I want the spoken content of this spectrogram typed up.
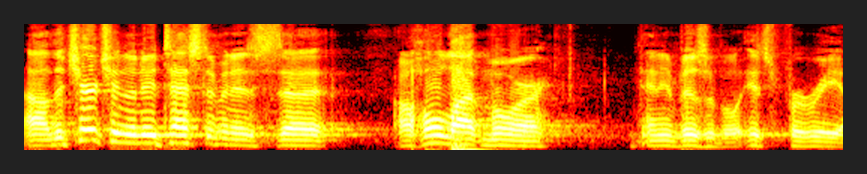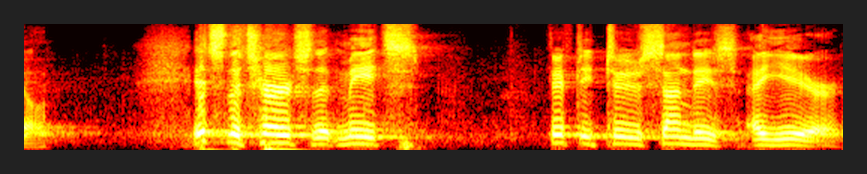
Uh, the church in the New Testament is uh, a whole lot more than invisible, it's for real. It's the church that meets 52 Sundays a year.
